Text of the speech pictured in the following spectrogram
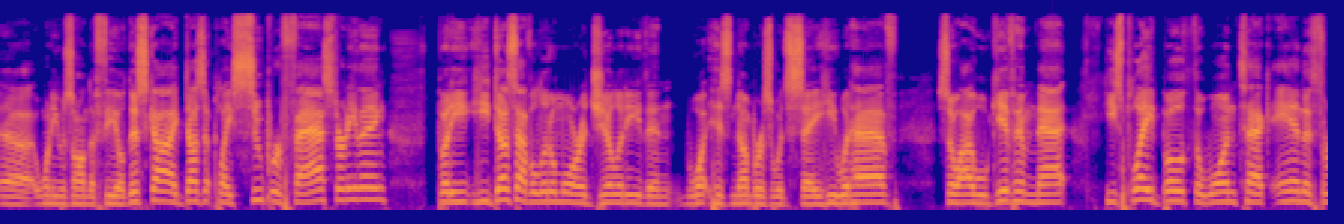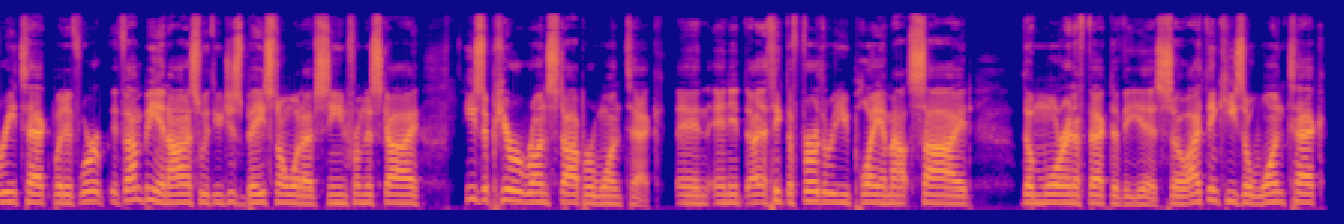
uh, when he was on the field. This guy doesn't play super fast or anything, but he, he does have a little more agility than what his numbers would say he would have. So I will give him that. He's played both the one tech and the three tech, but if we're if I'm being honest with you, just based on what I've seen from this guy, he's a pure run stopper one tech. And and it, I think the further you play him outside, the more ineffective he is. So I think he's a one tech.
